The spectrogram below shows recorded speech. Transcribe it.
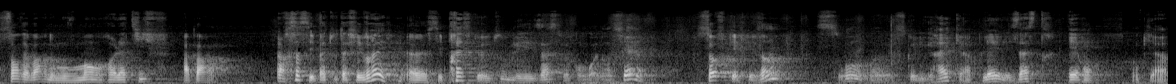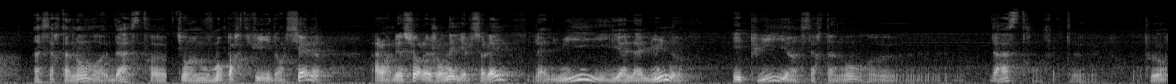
sans avoir de mouvement relatif apparent. Alors ça, c'est pas tout à fait vrai. c'est presque tous les astres qu'on voit dans le ciel, sauf quelques-uns sont ce que les Grecs appelaient les astres errants. Un certain nombre d'astres qui ont un mouvement particulier dans le ciel, alors bien sûr, la journée, il y a le soleil, la nuit, il y a la lune, et puis il y a un certain nombre euh, d'astres, en fait, euh, on peut en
